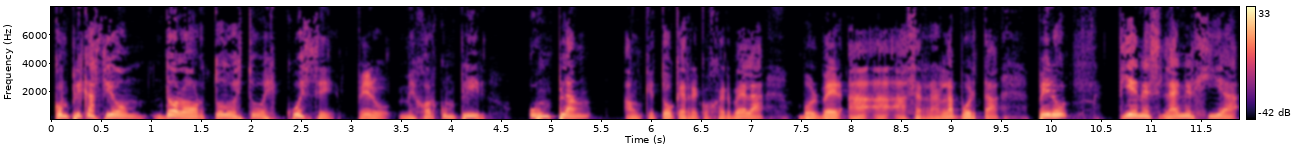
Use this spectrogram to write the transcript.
Complicación, dolor, todo esto escuece, pero mejor cumplir un plan, aunque toque recoger vela, volver a, cerrar la puerta, pero tienes la energía,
